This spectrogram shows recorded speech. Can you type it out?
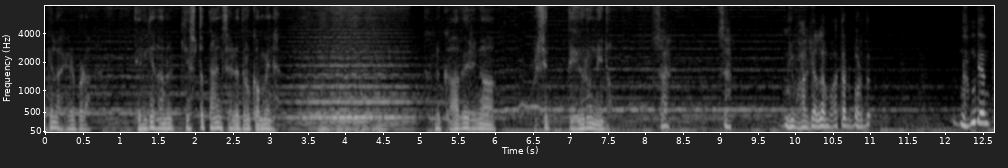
ಹಾಗೆಲ್ಲ ಹೇಳ್ಬೇಡ. ನಿನಗೆ ನಾನು ಎಷ್ಟು ಥ್ಯಾಂಕ್ಸ್ ಹೇಳಿದ್ರು ಕಮ್ಮಿನೇ. ನಾನು ಕಾವೇರಿನ ಉಳಿಸಿದ ದೇವರು ನೀನು. ಸರ್ ಸರ್, ನೀವು ಹಾಗೆಲ್ಲ ಮಾತಾಡಬಾರ್ದು. ನಂದೆಂಥ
